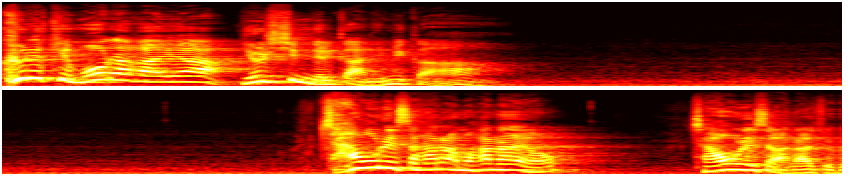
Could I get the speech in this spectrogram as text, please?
그렇게 몰아가야 열심히 낼 거 아닙니까? 자원에서 하라면 하나요? 자원에서 안 하죠.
